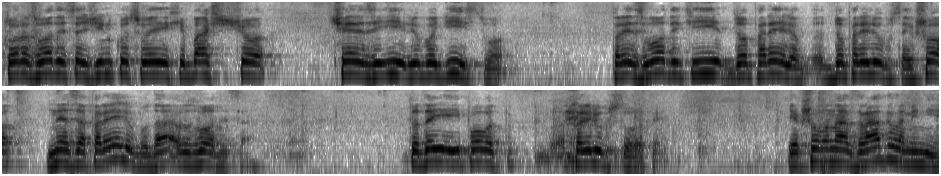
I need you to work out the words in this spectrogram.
хто розводиться з жінкою своєю, хіба що через її любодійство призводить її до, перелюб, до перелюбства. Якщо не за перелюбу да, розводиться, то дає їй повод перелюбствувати. Якщо вона зрадила мені,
